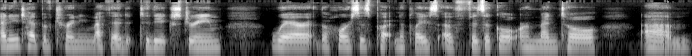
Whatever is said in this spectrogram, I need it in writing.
any type of training method to the extreme where the horse is put in a place of physical or mental um,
